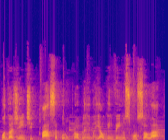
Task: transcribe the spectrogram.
Quando a gente passa por um problema e alguém vem nos consolar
